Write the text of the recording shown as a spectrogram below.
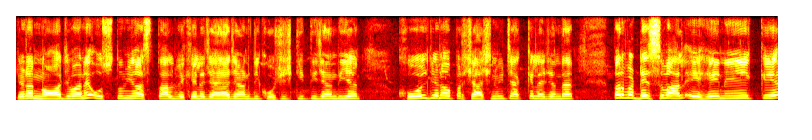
ਜਿਹੜਾ ਨੌਜਵਾਨ ਹੈ ਉਸ ਨੂੰ ਵੀ ਹਸਪਤਾਲ ਵਿਖੇ ਲਿਜਾਇਆ ਜਾਣ ਦੀ ਕੋਸ਼ਿਸ਼ ਕੀਤੀ ਜਾਂਦੀ ਹੈ। ਖੋਲ ਜਿਹੜਾ ਉਹ ਪ੍ਰਸ਼ਾਸਨ ਵੀ ਚੱਕ ਕੇ ਲੈ ਜਾਂਦਾ ਪਰ ਵੱਡੇ ਸਵਾਲ ਇਹ ਨੇ ਕਿ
